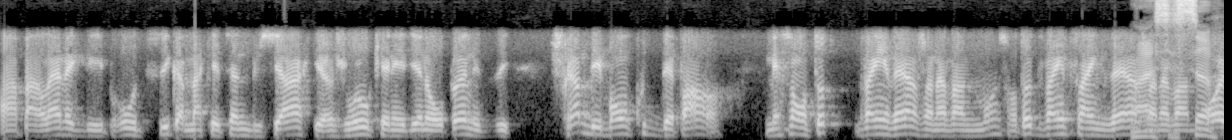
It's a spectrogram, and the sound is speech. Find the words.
en parlant avec des pros d'ici, comme Marc-Étienne Bussière, qui a joué au Canadian Open, il dit je frappe des bons coups de départ, mais ils sont toutes 20 verges en avant de moi, ils sont toutes 25 verges en avant de moi.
